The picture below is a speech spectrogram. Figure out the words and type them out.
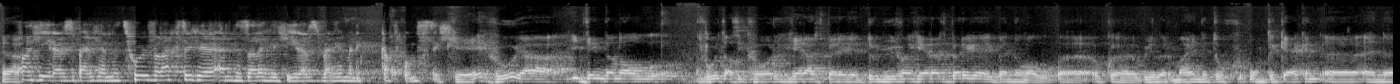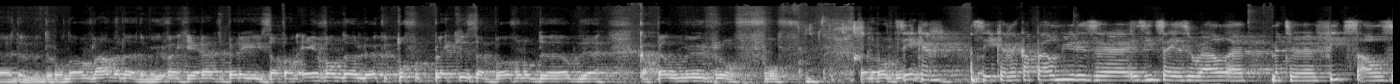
Ja. Van Gerardsberg. Gerardsbergen. Het heuvelachtige en gezellige Gerardsbergen ben ik afkomstig. Oké, goed. Ja, ik denk dan al goed als ik hoor Gerardsbergen, de muur van Gerardsbergen. Ik ben nogal uh, ook uh, wieler-minded toch om te kijken. Uh, en de, de Ronde van Vlaanderen, de muur van Gerardsbergen. Is dat dan een van de leuke, toffe plekjes daarboven op de, op de kapelmuur? Of, of zijn er ook zeker, zeker. De kapelmuur is, is iets dat je zowel met de fiets als,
